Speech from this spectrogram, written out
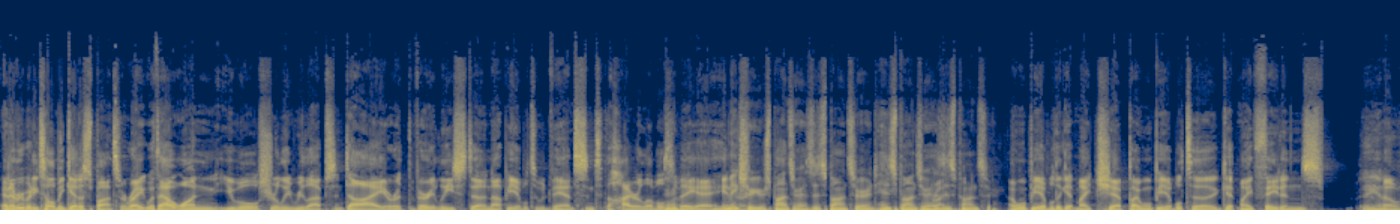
and everybody told me get a sponsor, right? Without one, you will surely relapse and die, or at the very least, uh, not be able to advance into the higher levels of AA. Make sure your sponsor has a sponsor, and his sponsor has a sponsor. I won't be able to get my chip. I won't be able to get my Thetans, you know,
